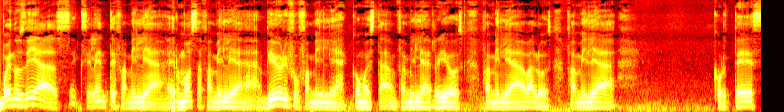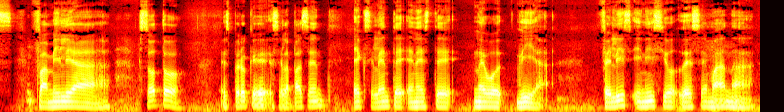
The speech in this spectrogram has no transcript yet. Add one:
Buenos días, excelente familia, hermosa familia, beautiful familia. ¿Cómo están? Familia Ríos, familia Ábalos, familia Cortés, familia Soto. Espero que se la pasen excelente en este nuevo día. Feliz inicio de semana.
